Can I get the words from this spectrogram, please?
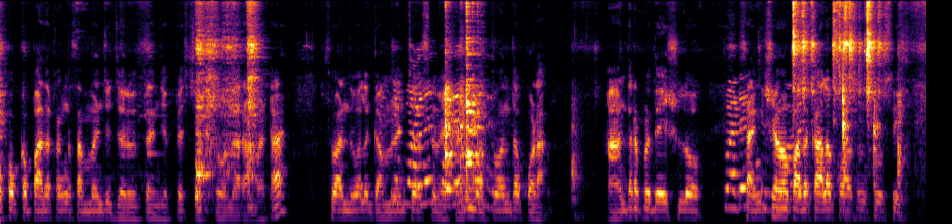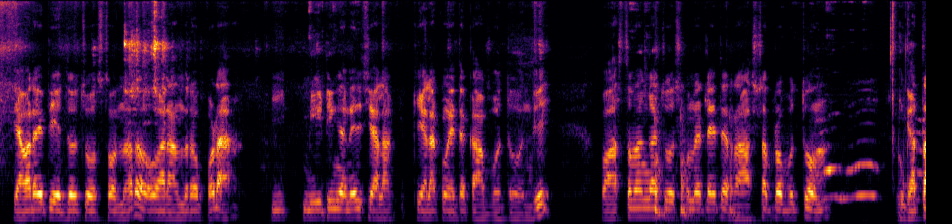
ఒక్కొక్క పథకంకి సంబంధించి జరుగుతుందని చెప్పేసి చెప్తూ ఉన్నారన్నమాట. సో అందువల్ల గమనించాల్సిన విషయం మొత్తం అంతా కూడా ఆంధ్రప్రదేశ్లో సంక్షేమ పథకాల కోసం చూసి ఎవరైతే ఎదురు చూస్తున్నారో వారందరూ కూడా ఈ మీటింగ్ అనేది చాలా కీలకమైతే కాబోతోంది. వాస్తవంగా చూసుకున్నట్లయితే రాష్ట్ర ప్రభుత్వం గత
